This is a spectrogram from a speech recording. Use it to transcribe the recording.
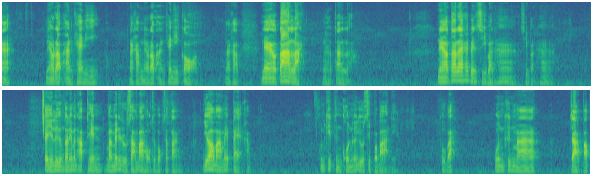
อะแนวรับอ่านแค่นี้นะครับ แนวรับอ่านแค่นี้ก่อน นะครับ แนวต้านล่ะ แนวต้านล่ะ แนวต้านแรกให้เป็น4บาท5 4บาท5แต่อย่าลืมตอนนี้มันอัพเทนมันไม่ได้หลุด3บาท66สตางค์ย่อมาไม่แปลกครับ คุณคิดถึงคนเขาอยู่ 10กว่าบาทดิถูกปะหุ้นขึ้นมาจากปรับ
